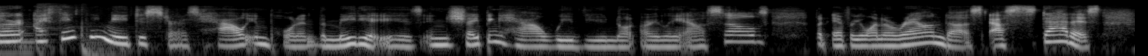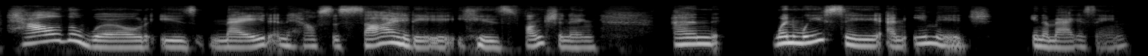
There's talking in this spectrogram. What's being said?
So, I think we need to stress how important the media is in shaping how we view not only ourselves, but everyone around us, our status, how the world is made, and how society is functioning. And when we see an image in a magazine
